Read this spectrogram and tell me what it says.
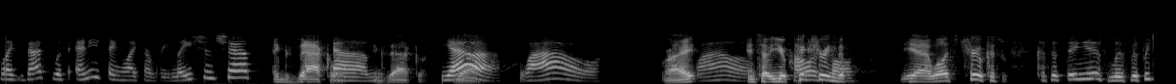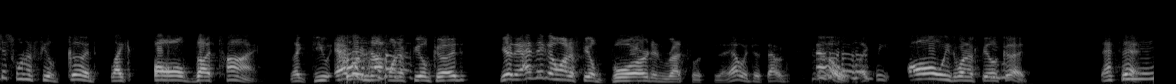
like that's with anything like a relationship. Exactly. Um, exactly. Yeah. yeah. Wow. Right? Wow. And so you're Powerful. picturing the yeah, well, it's true because because the thing is, Elizabeth, we just want to feel good like all the time. Like, do you ever not want to feel good? Yeah, I think I want to feel bored and restless today. That would just that would no. Like we always want to feel good. That's it. Mm-hmm.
